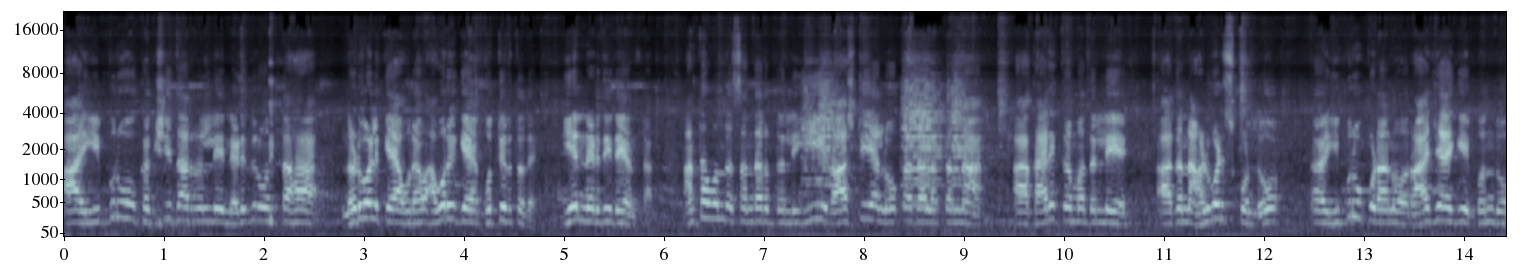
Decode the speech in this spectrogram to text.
ಆ ಇಬ್ಬರು ಕಕ್ಷಿದಾರರಲ್ಲಿ ನಡೆದಿರುವಂತಹ ನಡವಳಿಕೆ ಅವರ ಅವರಿಗೆ ಗೊತ್ತಿರ್ತದೆ. ಏನು ನಡೆದಿದೆ ಅಂತ. ಅಂಥ ಒಂದು ಸಂದರ್ಭದಲ್ಲಿ ಈ ರಾಷ್ಟ್ರೀಯ ಲೋಕ ಅದಾಲತನ್ನು ಆ ಕಾರ್ಯಕ್ರಮದಲ್ಲಿ ಅದನ್ನು ಅಳವಡಿಸಿಕೊಂಡು ಇಬ್ಬರು ಕೂಡ ರಾಜಿಯಾಗಿ ಬಂದು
